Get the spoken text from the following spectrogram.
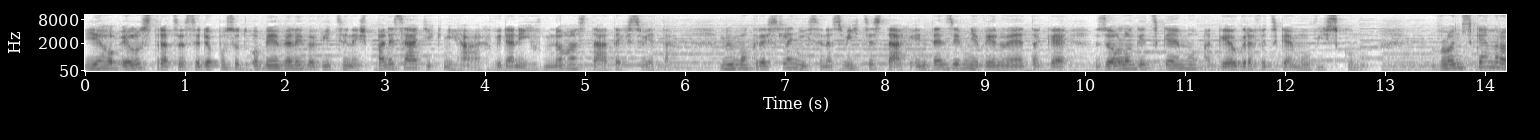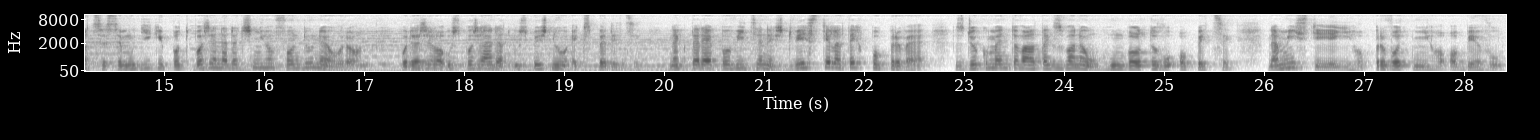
Jeho ilustrace se doposud objevily ve více než 50 knihách vydaných v mnoha státech světa. Mimo kreslení se na svých cestách intenzivně věnuje také zoologickému a geografickému výzkumu. V loňském roce se mu díky podpoře nadačního fondu Neuron podařilo uspořádat úspěšnou expedici, na které po více než 200 letech poprvé zdokumentoval takzvanou Humboldtovu opici na místě jejího prvotního objevu.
